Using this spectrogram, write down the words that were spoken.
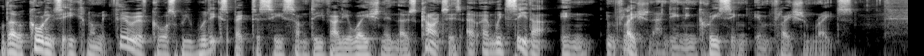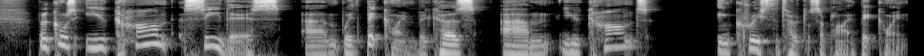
Although, according to economic theory, of course, we would expect to see some devaluation in those currencies, and we'd see that in inflation and in increasing inflation rates. But of course, you can't see this um, with Bitcoin because um, you can't increase the total supply of Bitcoin.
